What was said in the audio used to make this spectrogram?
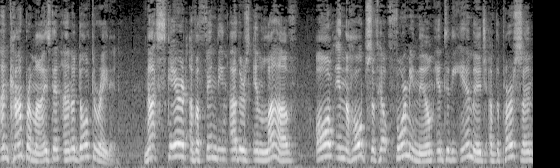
uncompromised and unadulterated. Not scared of offending others in love, all in the hopes of help forming them into the image of the person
